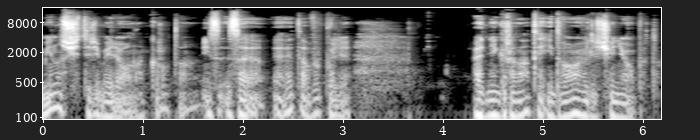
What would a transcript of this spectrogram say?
Минус 4 миллиона. Круто. И за, это выпали одни гранаты и два увеличения опыта.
